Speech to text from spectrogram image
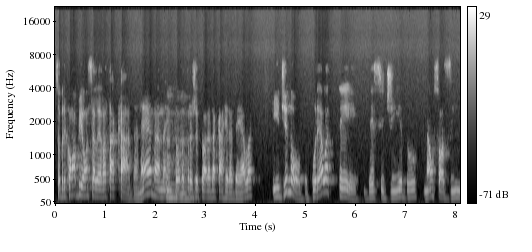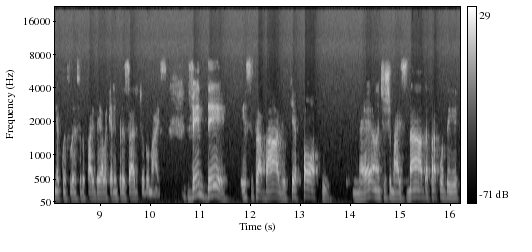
sobre como a Beyoncé ela era atacada, né, na, na, uhum. em toda a uhum. trajetória da carreira dela. E, de novo, por ela ter decidido, não sozinha, com a influência do pai dela, que era empresário e tudo mais, vender esse trabalho que é pop, né, antes de mais nada, para poder,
